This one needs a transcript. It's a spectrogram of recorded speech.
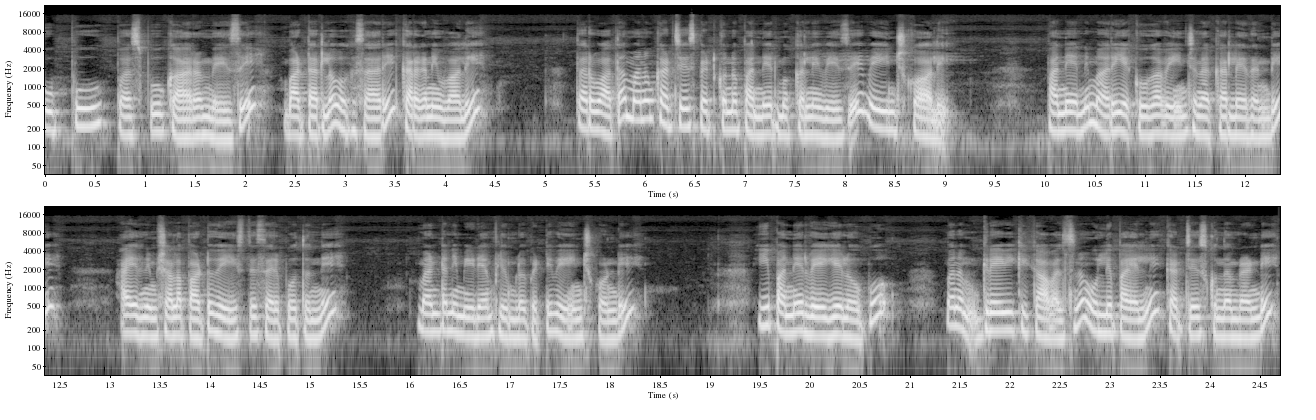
ఉప్పు పసుపు కారం వేసి బటర్లో ఒకసారి కరగనివ్వాలి. తర్వాత మనం కట్ చేసి పెట్టుకున్న పన్నీర్ ముక్కల్ని వేసి వేయించుకోవాలి. పన్నీర్ని మరీ ఎక్కువగా వేయించనక్కర్లేదండి. ఐదు నిమిషాల పాటు వేయిస్తే సరిపోతుంది. మంటని మీడియం ఫ్లేమ్లో పెట్టి వేయించుకోండి. ఈ పన్నీర్ వేగేలోపు మనం గ్రేవీకి కావాల్సిన ఉల్లిపాయల్ని కట్ చేసుకుందాం రండి.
